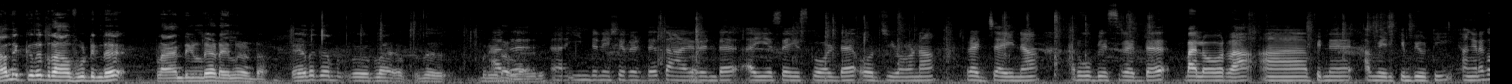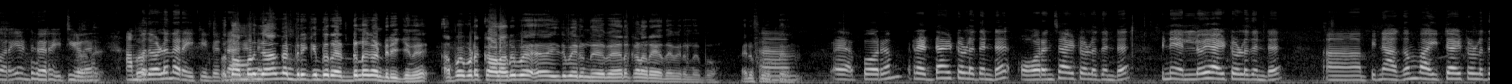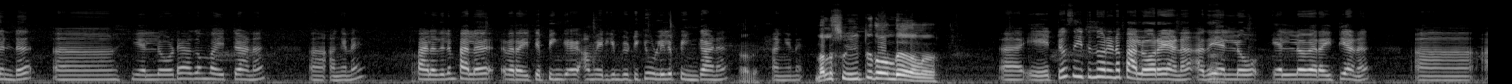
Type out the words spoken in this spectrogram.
ഞാൻ നിൽക്കുന്നത് ഡ്രാഗൺ ഫ്രൂട്ടിന്റെ പ്ലാന്റുകളുടെ ഇടയിലാണ് കേട്ടോ. ഏതൊക്കെ ഇത് Indonesia red Thailand I S I S gold ഒർജിയോണ red China റൂബിയസ് റെഡ് ബലോറ പിന്നെ അമേരിക്കൻ ബ്യൂട്ടി അങ്ങനെ കുറേ ഉണ്ട് വെറൈറ്റികൾ അമ്പതോളം വെറൈറ്റി ഉണ്ട് നമ്മൾ ഞാൻ കണ്ടിരിക്കുന്നത് ആണ് കണ്ടിരിക്കുന്നത്. അപ്പൊ ഇവിടെ കളർ ഇത് വരുന്നത് വേറെ കളർ ഏതാ വരുന്നത് ഇപ്പൊ? അതിന് ഫ്രൂട്ട് പുറം റെഡ് ആയിട്ടുള്ളതുണ്ട് ഓറഞ്ച് ആയിട്ടുള്ളതുണ്ട് പിന്നെ യെല്ലോ ആയിട്ടുള്ളതുണ്ട്. പിന്നെ അകം വൈറ്റ് ആയിട്ടുള്ളതുണ്ട്. യെല്ലോടെ അകം വൈറ്റ് ആണ്. അങ്ങനെ പലതിലും പല വെറൈറ്റി പിങ്ക് അമേരിക്കൻ ബ്യൂട്ടിക്ക് ഉള്ളിൽ പിങ്ക് ആണ്. അങ്ങനെ. നല്ല സ്വീറ്റ് തോന്നുന്നതാണ് ഏറ്റവും സ്വീറ്റ് എന്ന് പറയുന്നത് പലോറയാണ്. അത് യെല്ലോ യെല്ലോ വെറൈറ്റി ആണ്.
